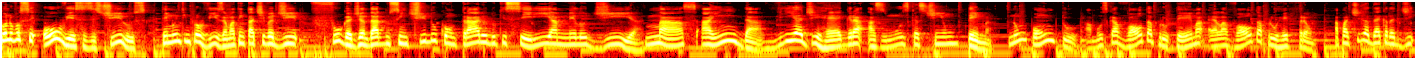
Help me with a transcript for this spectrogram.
Quando você ouve esses estilos, tem muito improviso, é uma tentativa de fuga, de andar no sentido contrário do que seria a melodia. Mas ainda, via de regra, as músicas tinham um tema. Num ponto, a música volta pro tema, ela volta pro refrão. A partir da década de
